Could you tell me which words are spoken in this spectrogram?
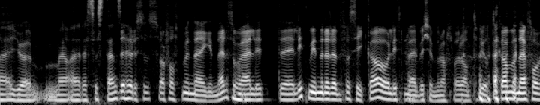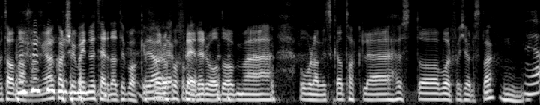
eh, gjør med resistens. Det høres ut, i hvert fall for min egen del, så var jeg litt, eh, litt mindre redd for Zika og litt mer bekymra for antibiotika, men det får vi ta en annen gang. Ja, kanskje vi må invitere deg tilbake Ja, for å få kommer flere råd om, om hvordan vi skal takle høst- og vårforkjølelsene. Mm. Ja.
